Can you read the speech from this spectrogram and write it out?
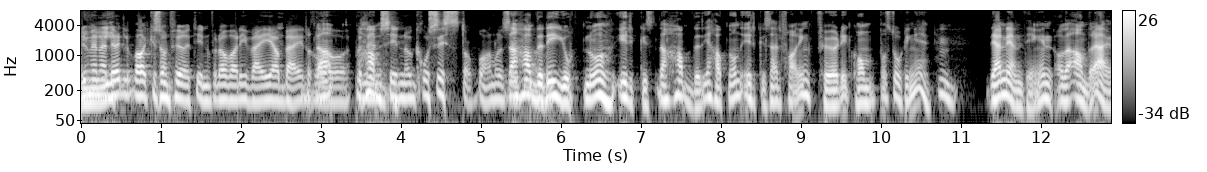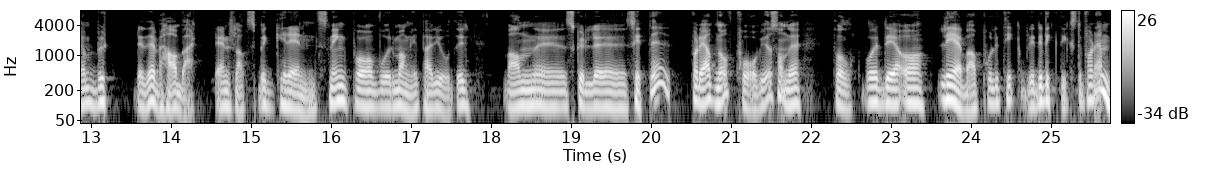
du mener Det var ikke sånn før i tiden, for da var de veiarbeidere Da og på den ene siden og grossister på andre siden. Da hadde de gjort noe yrkes, Da hadde de hatt noen yrkeserfaring før de kom på Stortinget. Det er den ene tingen. Og det andre er jo burde det ha vært en slags begrensning på hvor mange perioder man eh, skulle sitte. For det at nå får vi jo sånne folk hvor det å leve av politikk blir det viktigste for dem.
